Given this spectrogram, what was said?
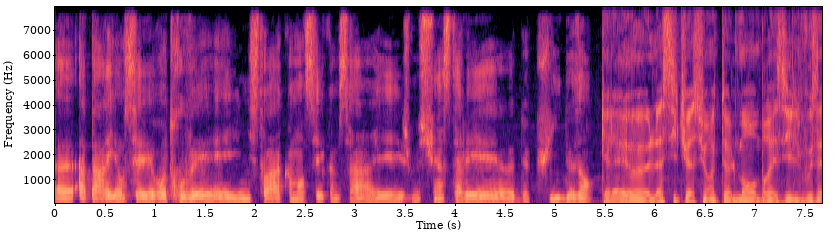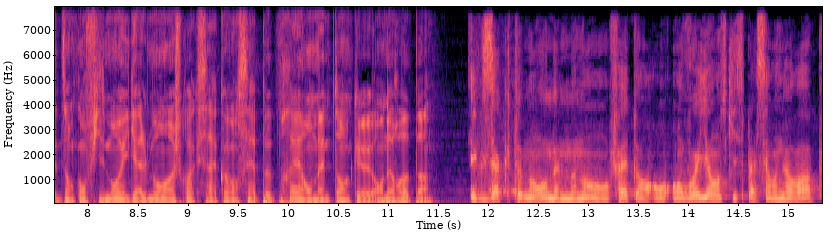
euh, à Paris, on s'est retrouvés et une histoire a commencé comme ça. Et je me suis installé euh, depuis deux ans. Quelle est la situation actuellement au Brésil? Vous êtes en confinement également. hein. Je crois que ça a commencé à peu près en même temps qu'en Europe. Exactement au même moment, en fait, en, en voyant ce qui se passait en Europe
